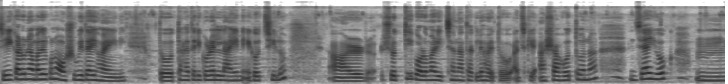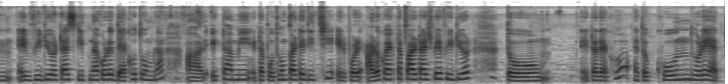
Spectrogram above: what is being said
যেই কারণে আমাদের কোনো অসুবিধাই হয়নি। তো তাড়াতাড়ি করে লাইন এগোচ্ছিল। আর সত্যি বড় মার ইচ্ছা না থাকলে হয়তো আজকে আসা হতো না। যাই হোক এই ভিডিওটা স্কিপ না করে দেখো তোমরা। আর এটা আমি, এটা প্রথম পার্টে দিচ্ছি, এরপরে আরও কয়েকটা পার্ট আসবে ভিডিওর। তো এটা দেখো, এতক্ষণ ধরে এত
